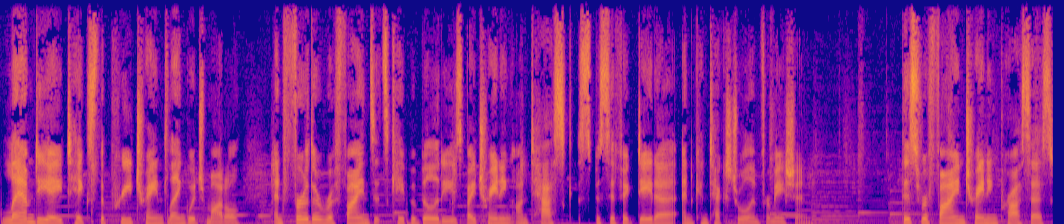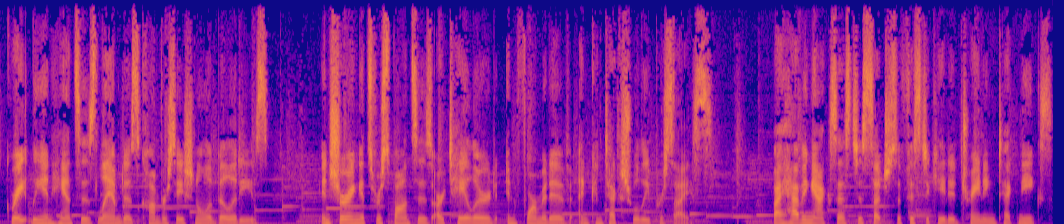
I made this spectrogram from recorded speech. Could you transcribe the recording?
LaMDA takes the pre trained language model and further refines its capabilities by training on task specific data and contextual information. This refined training process greatly enhances LaMDA's conversational abilities, ensuring its responses are tailored, informative, and contextually precise. By having access to such sophisticated training techniques,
